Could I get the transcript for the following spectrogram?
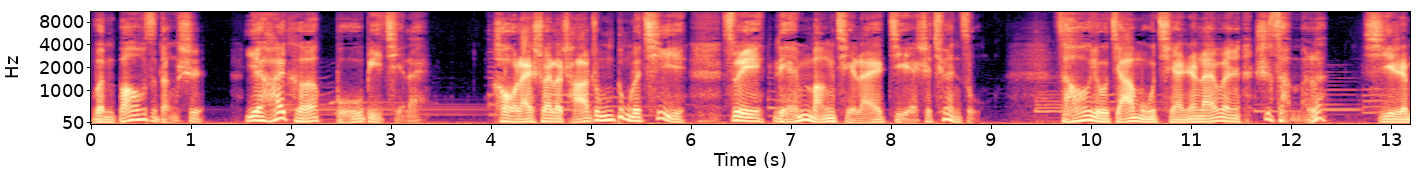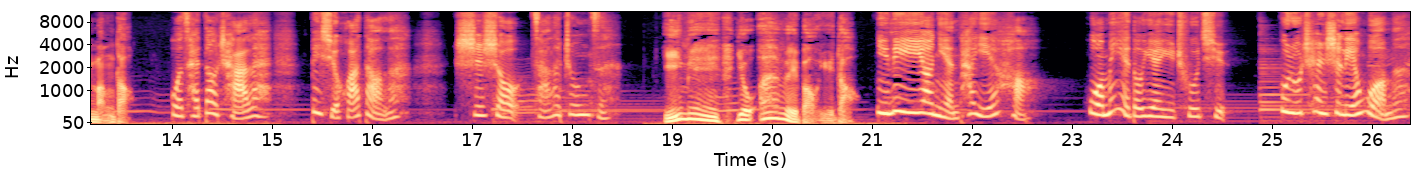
问包子等事，也还可不必起来。后来摔了茶盅，动了气，遂连忙起来解释劝阻。早有贾母遣人来问是怎么了，袭人忙道：“我才倒茶来，被雪滑倒了，失手砸了盅子。”一面又安慰宝玉道：“你立意要撵他也好，我们也都愿意出去，不如趁势连我们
